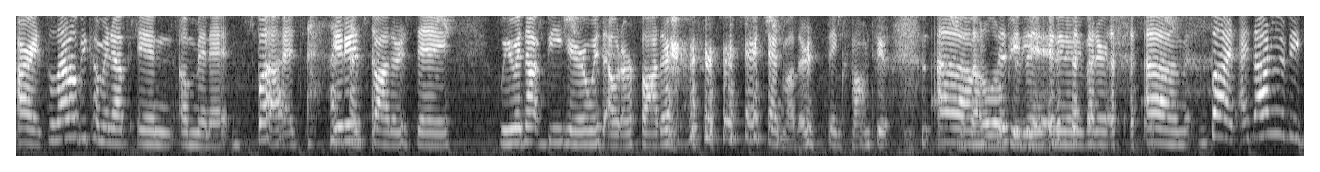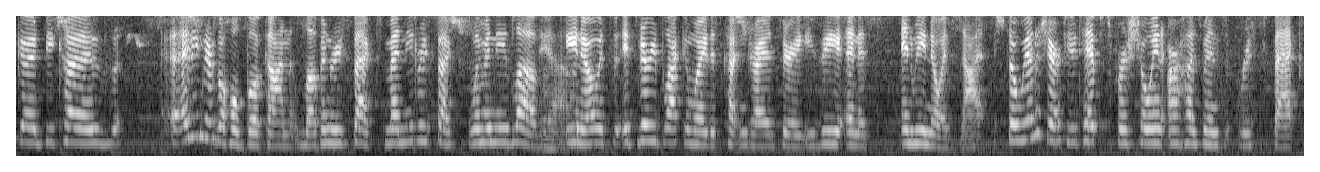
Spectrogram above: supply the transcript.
All right, so that'll be coming up in a minute, but it is Father's Day. We would not be here without our father and mother. Thanks, mom, too. Um, Without a little this isn't PDA. getting any better. Um, but I thought it would be good because I think there's a whole book on love and respect. Men need respect. Women need love. Yeah. You know, it's it's very black and white. It's cut and dry. It's very easy, and it's and we know it's not. So we want to share a few tips for showing our husbands respect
